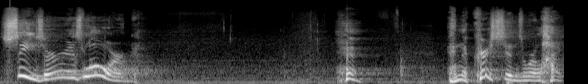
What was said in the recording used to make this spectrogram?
Caesar is Lord. and the Christians were like,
